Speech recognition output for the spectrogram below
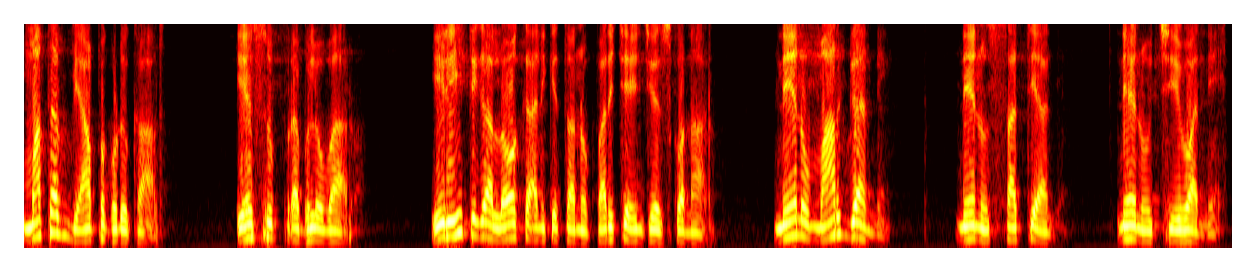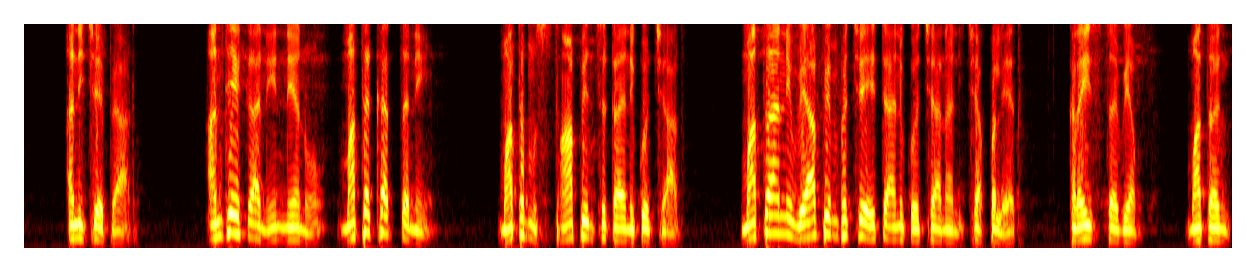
మత వ్యాపకుడు కాదు. యేసు ప్రభుల వారు ఈ రీతిగా లోకానికి తను పరిచయం చేసుకున్నారు. నేను మార్గాన్ని నేను సత్యాన్ని నేను జీవాన్ని అని చెప్పారు. అంతేకాని నేను మతకర్తని మతం స్థాపించటానికి వచ్చాను. మతాన్ని వ్యాపింపచేయటానికి వచ్చానని చెప్పలేరు. క్రైస్తవ్యం మతం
